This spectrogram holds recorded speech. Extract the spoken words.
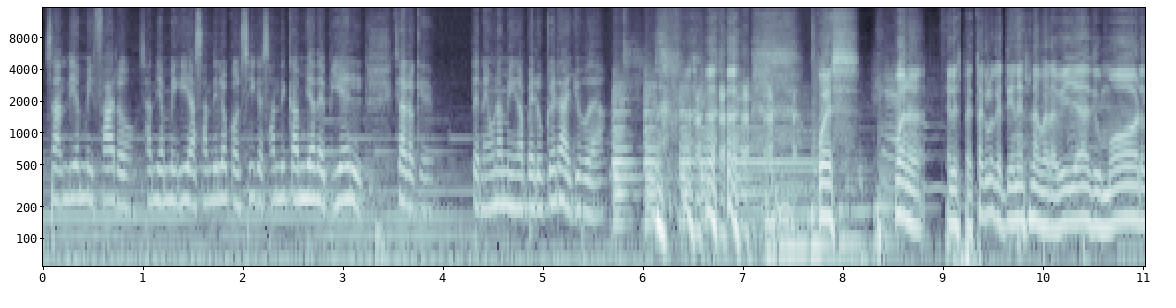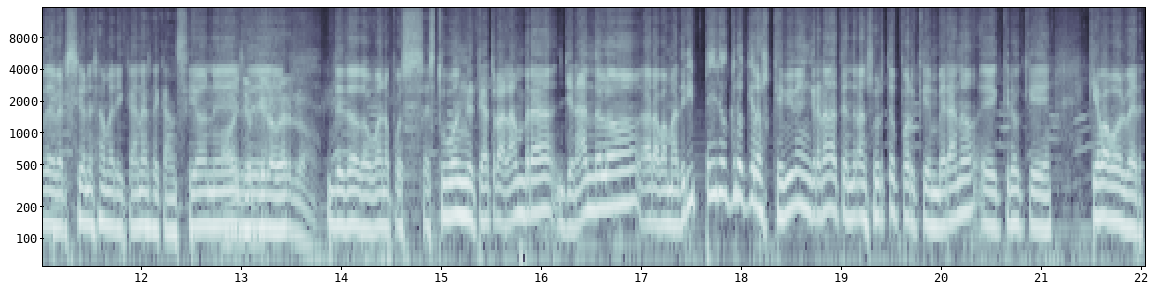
Sandy es mi faro, Sandy es mi guía, Sandy lo consigue, Sandy cambia de piel. Claro que tener una amiga peluquera ayuda. pues bueno, el espectáculo que tiene es una maravilla de humor, de versiones americanas, de canciones. yo de, quiero verlo. De todo. Bueno, pues estuvo en el Teatro Alhambra llenándolo, ahora va a Madrid, pero creo que los que viven en Granada tendrán suerte porque en verano eh, creo que, que va a volver.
